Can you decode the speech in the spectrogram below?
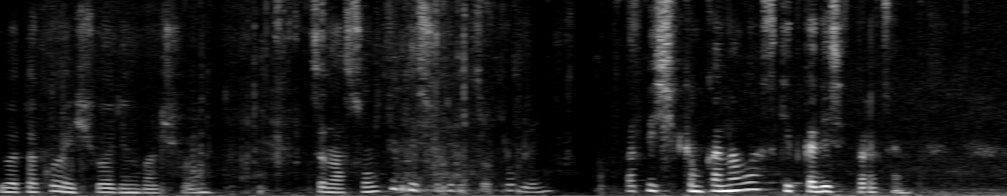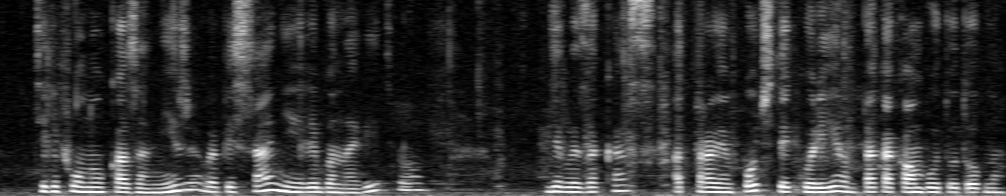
И вот такой еще один большой. Цена сумки 1900 рублей. Подписчикам канала скидка 10%. Телефон указан ниже в описании, либо на видео. Делай заказ, отправим почтой, курьером, так как вам будет удобно.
